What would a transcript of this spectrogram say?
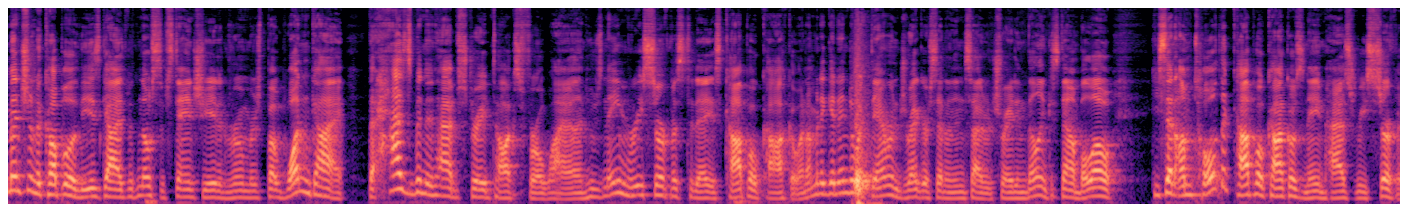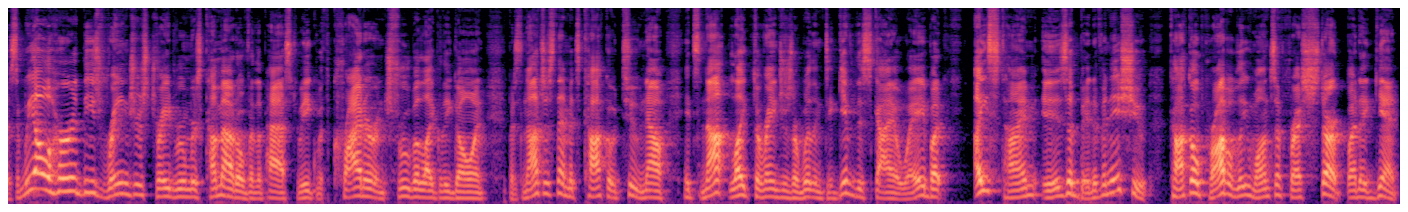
mention a couple of these guys with no substantiated rumors. But one guy that has been in Habs trade talks for a while and whose name resurfaced today is Kaapo Kakko. And I'm going to get into what Darren Dreger said on Insider Trading. The link is down below. He said, I'm told that Kaapo Kakko's name has resurfaced. And we all heard these Rangers trade rumors come out over the past week with Kreider and Trouba likely going. But it's not just them, it's Kakko too. Now, it's not like the Rangers are willing to give this guy away, but ice time is a bit of an issue. Kakko probably wants a fresh start, but again,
